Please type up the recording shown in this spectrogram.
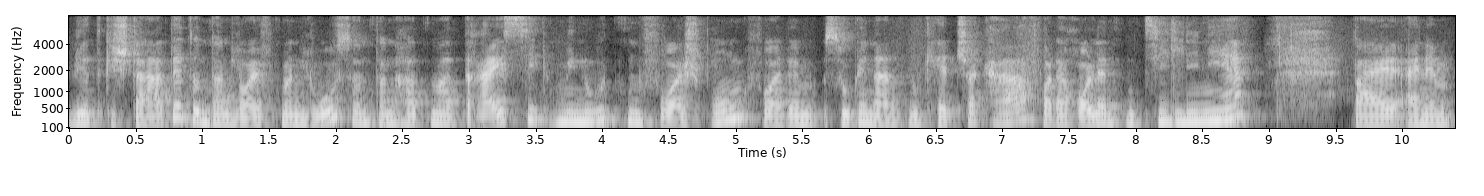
wird gestartet und dann läuft man los und dann hat man 30 Minuten Vorsprung vor dem sogenannten Catcher Car, vor der rollenden Ziellinie. Bei einem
